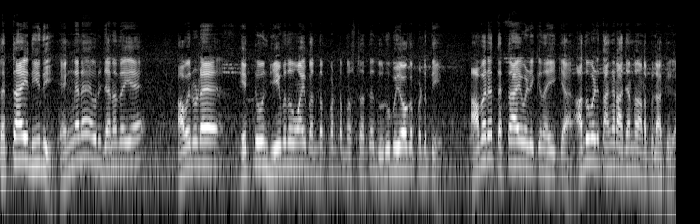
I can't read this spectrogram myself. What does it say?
തെറ്റായ രീതി എങ്ങനെ ഒരു ജനതയെ അവരുടെ ഏറ്റവും ജീവിതവുമായി ബന്ധപ്പെട്ട പ്രശ്നത്തെ ദുരുപയോഗപ്പെടുത്തി അവരെ തെറ്റായ വഴിക്ക് നയിക്കുക അതുവഴി തങ്ങളുടെ അജണ്ട നടപ്പിലാക്കുക.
